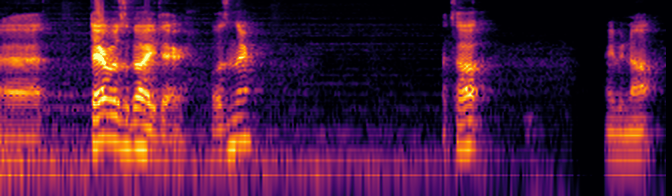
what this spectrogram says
Uh, there was a guy there, wasn't there? I thought. Maybe not.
